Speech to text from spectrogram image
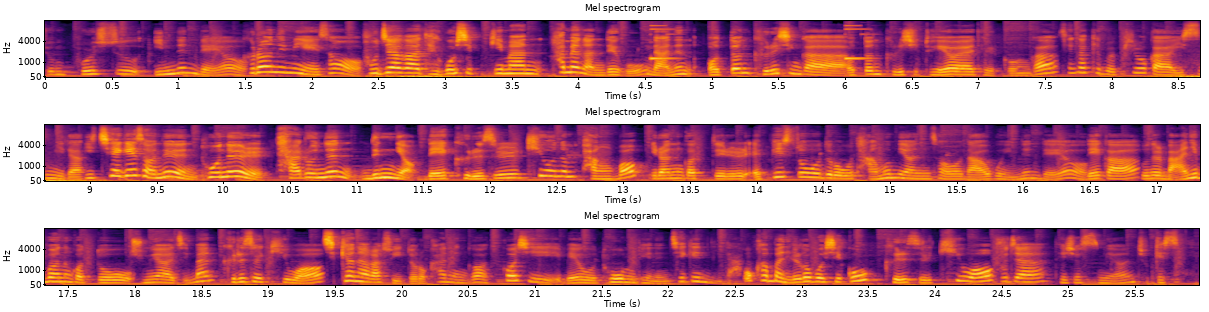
좀 볼 수 있는데요. 그런 의미에서 부자가 되고 싶기만 하면 안 되고 나는 어떤 그릇인가 어떤 그릇이 되어야 될 건가 생각해 볼 필요가 있습니다. 이 책에서는 돈을 다루는 능력, 내 그릇을 키우는 방법 이런 것들을 에피소드로 담으면서 나오고 있는데요. 내가 돈을 많이 버는 것도 중요하지만 그릇을 키워 지켜나갈 수 있도록 하는 것 그것이 매우 도움되는 책입니다. 꼭 한번 읽어보시고 그릇을 키워 부자 되셨으면 좋겠습니다.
